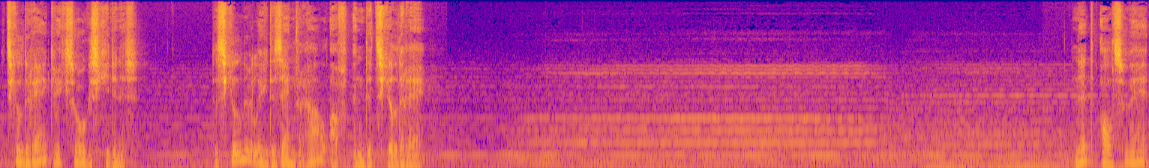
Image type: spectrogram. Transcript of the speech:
Het schilderij kreeg zo geschiedenis. De schilder legde zijn verhaal af in dit schilderij. Net als wij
